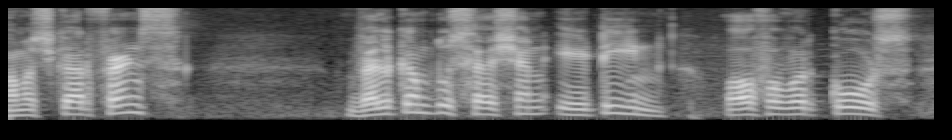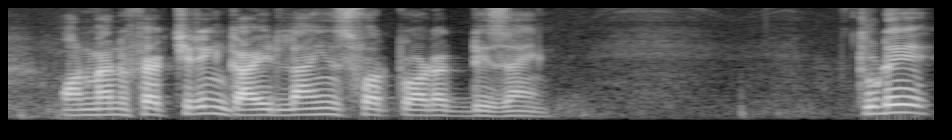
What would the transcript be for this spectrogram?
Namaskar friends, welcome to session 18 of our course on manufacturing guidelines for product design. Today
